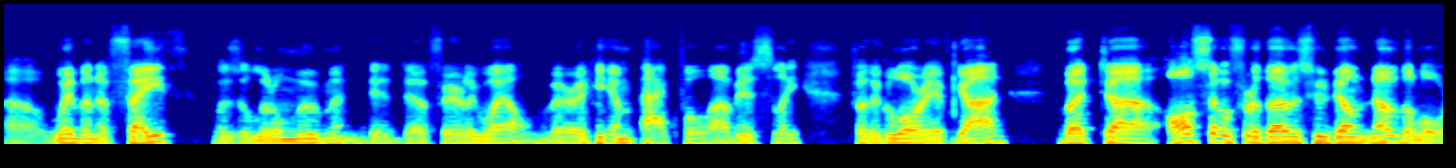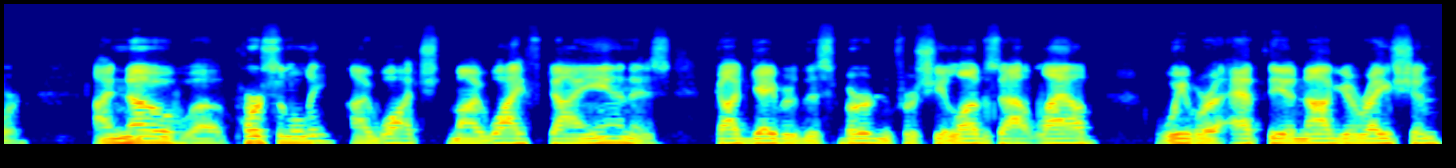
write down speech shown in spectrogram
uh, women of faith was a little movement, did uh, fairly well, very impactful, obviously, for the glory of God but uh, also for those who don't know the Lord. I know uh, personally, I watched my wife Diane as God gave her this burden for She Loves Out Loud. We were at the inauguration.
